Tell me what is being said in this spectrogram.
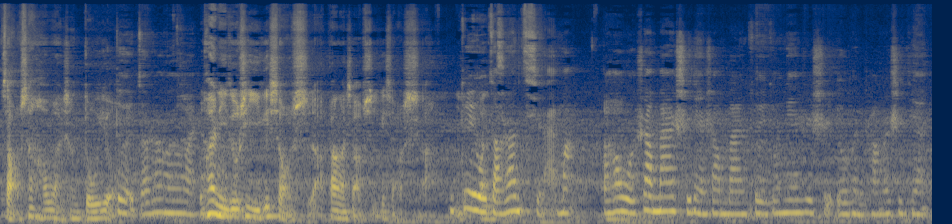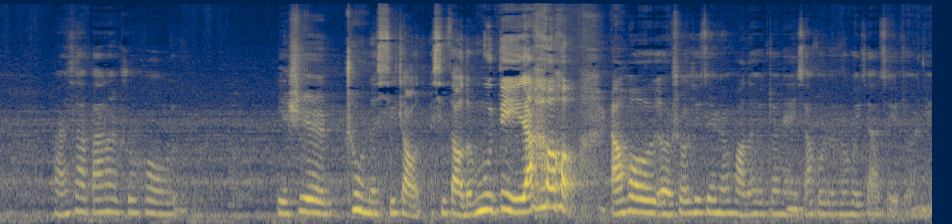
早上和晚上都有。对，早上和晚上。我看你都是一个小时啊，半个小时一个小时啊。对，我早上起来嘛，然后我上班十点上班，所以中间是时有很长的时间。晚上下班了之后，也是冲着洗澡洗澡的目的，然后然后有时候去健身房再去锻炼一下，或者说回家自己锻炼。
